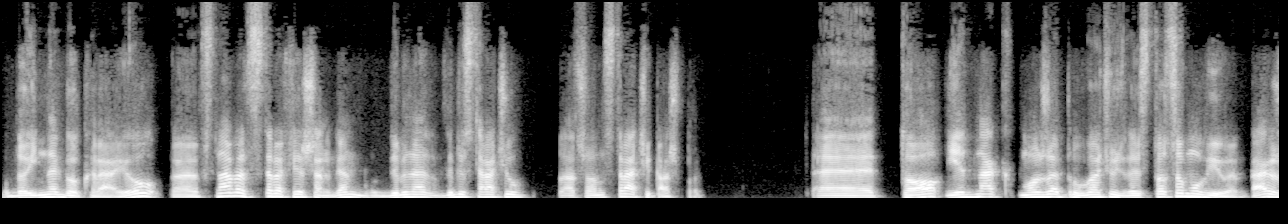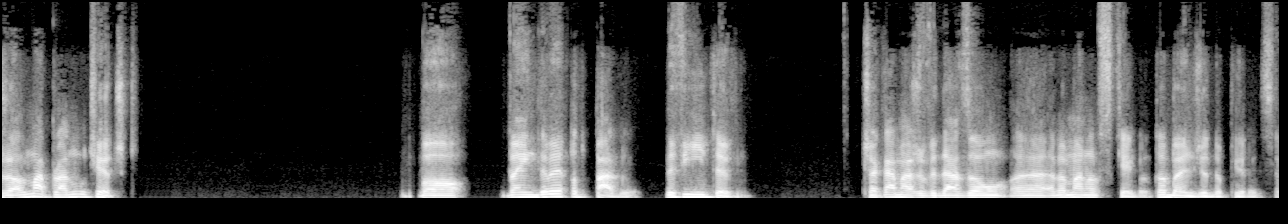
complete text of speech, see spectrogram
do innego kraju, e, nawet w strefie Schengen, gdyby, gdyby stracił, znaczy on straci paszport, to jednak może próbować uciec. To jest to, co mówiłem, tak? Że on ma plan ucieczki. Bo Węgry odpadły, definitywnie. Czekam, aż wydadzą e, Romanowskiego. To będzie dopiero co.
